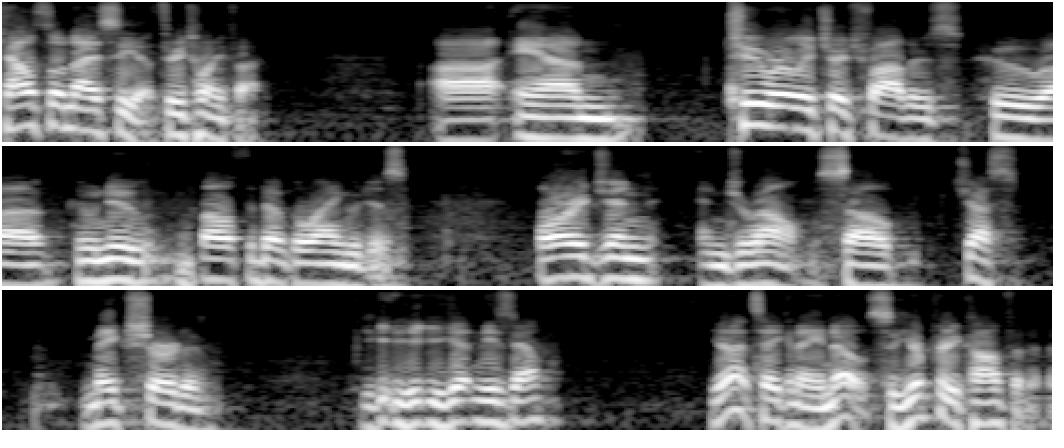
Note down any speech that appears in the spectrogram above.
Council of Nicaea, 325. Uh, and two early church fathers who, uh, who knew both the biblical languages, Origen and Jerome. So just make sure to, you, you, you getting these down? You're not taking any notes, so you're pretty confident.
